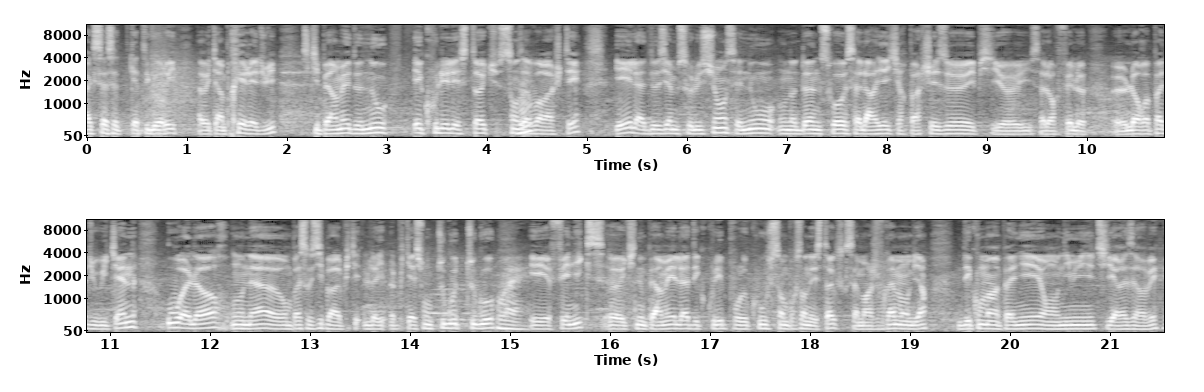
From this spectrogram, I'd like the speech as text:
accès à cette catégorie avec un prix réduit, ce qui permet de nous écouler les stocks sans mmh. avoir acheté. Et la deuxième solution, c'est nous, on donne soit aux salariés qui repartent chez eux et puis ça leur fait le, leur repas du week-end, ou alors on a on passe aussi par l'application Too Good To Go et Phoenix euh, qui nous permet là d'écouler pour le coup 100% des stocks parce que ça marche vraiment bien. Dès qu'on met un panier, en 10 minutes, il est réservé.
